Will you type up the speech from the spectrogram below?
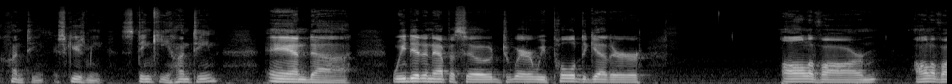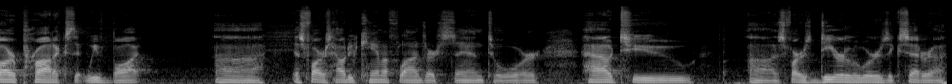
hunting. Excuse me, stinky hunting, and uh, we did an episode where we pulled together all of our all of our products that we've bought uh, as far as how to camouflage our scent or how to uh, as far as deer lures, etc.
